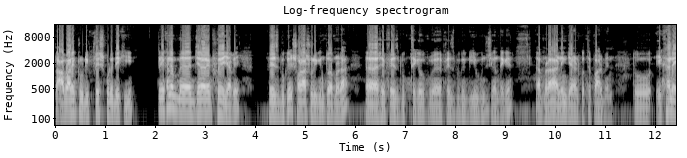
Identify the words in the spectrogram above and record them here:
তো আবার একটু রিফ্রেশ করে দেখি। তো এখানে জেনারেট হয়ে যাবে। ফেসবুকে সরাসরি কিন্তু আপনারা সেই ফেসবুক থেকেও ফেসবুকে গিয়েও কিন্তু সেখান থেকে আপনারা আর্নিং জেনারেট করতে পারবেন। তো এখানে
